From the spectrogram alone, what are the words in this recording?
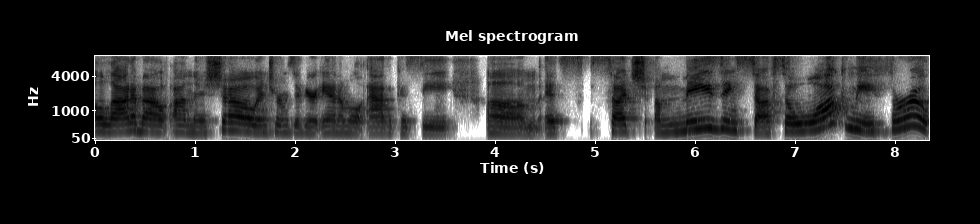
a lot about on this show in terms of your animal advocacy. Um, it's such amazing stuff. So, walk me through.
